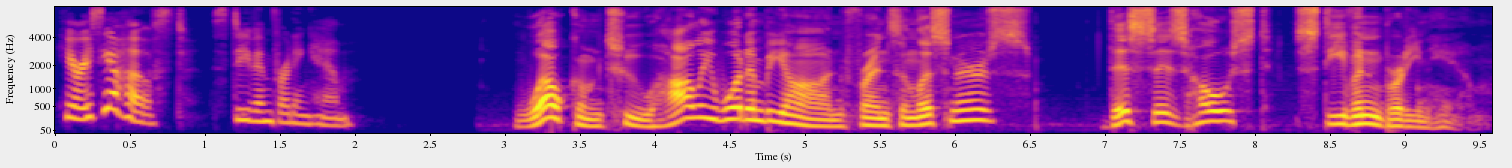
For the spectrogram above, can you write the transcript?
Here is your host, Steven Brittingham. Welcome to Hollywood and Beyond, friends and listeners. This is host Steven Brittingham.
